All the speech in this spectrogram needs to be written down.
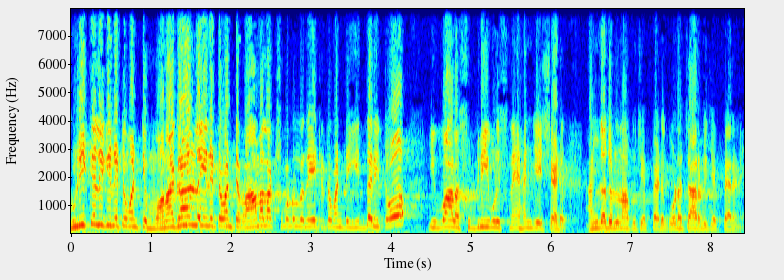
గురి కలిగినటువంటి మొనగాళ్ళైనటువంటి రామలక్ష్మణులు అనేటటువంటి ఇద్దరితో ఇవాళ సుగ్రీవుడు స్నేహం చేశాడు. అంగదుడు నాకు చెప్పాడు గూఢచారులు చెప్పారని.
